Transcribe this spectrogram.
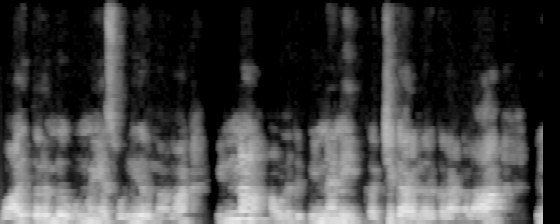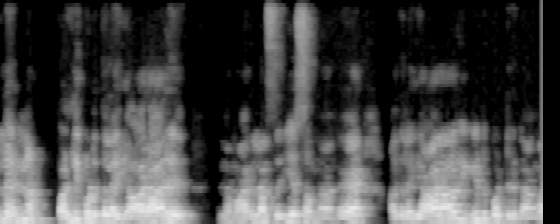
வாய் திறந்து உண்மையை சொல்லியிருந்தானா இன்னும் அவனுக்கு பின்னணி கட்சிக்காரங்க இருக்கிறாங்களா? இல்ல இன்னும் பள்ளிக்கூடத்துல யாராரு இந்த மாதிரிலாம் செய்ய சொன்னாங்க? அதுல யாராரு ஈடுபட்டிருக்காங்க?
